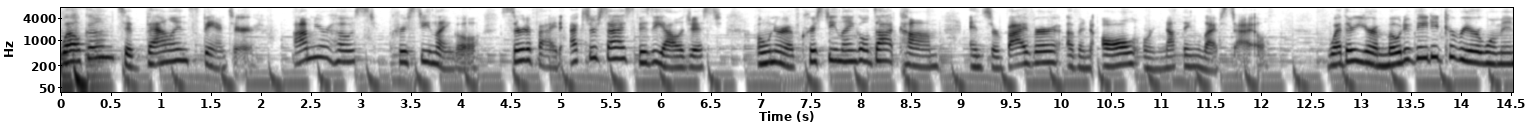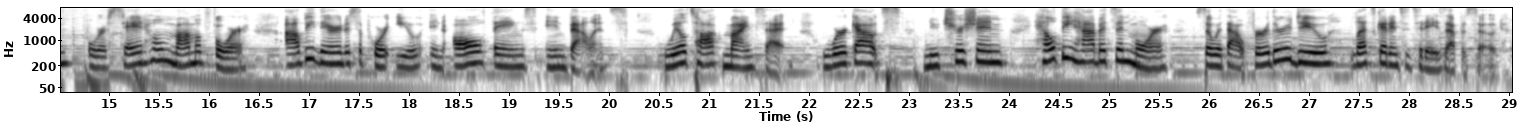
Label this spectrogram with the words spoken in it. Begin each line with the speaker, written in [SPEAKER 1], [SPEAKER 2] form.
[SPEAKER 1] Welcome to Balance Banter. I'm your host, Kristie Langle, certified exercise physiologist, owner of ChristyLangle.com, and survivor of an all or nothing lifestyle. Whether you're a motivated career woman or a stay at home mom of four, I'll be there to support you in all things in balance. We'll talk mindset, workouts, nutrition, healthy habits, and more. So, without further ado, let's get into today's episode.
